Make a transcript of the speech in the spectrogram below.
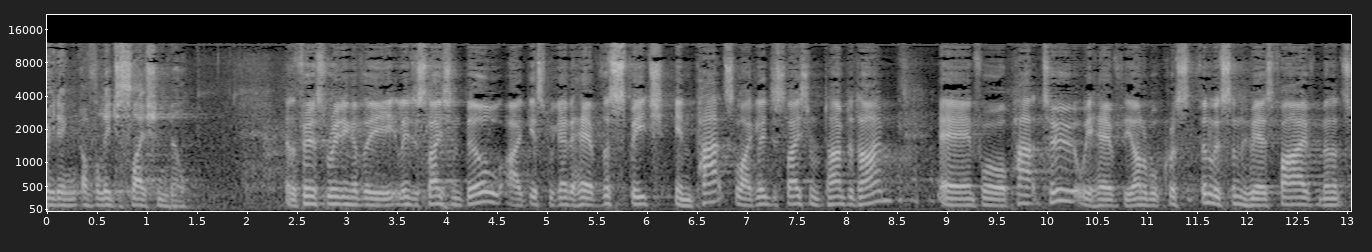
reading of the legislation bill. At the first reading of the legislation bill, I guess we're going to have this speech in parts, like legislation from time to time. And for part two, we have the Honourable Chris Finlayson, who has five minutes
